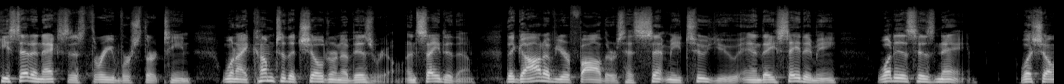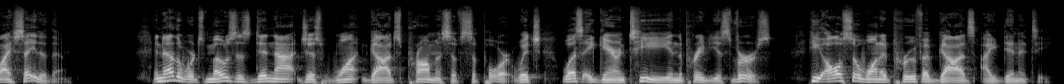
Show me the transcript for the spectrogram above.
He said in Exodus 3, verse 13, When I come to the children of Israel and say to them, The God of your fathers has sent me to you, and they say to me, What is his name? What shall I say to them? In other words, Moses did not just want God's promise of support, which was a guarantee in the previous verse. He also wanted proof of God's identity.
